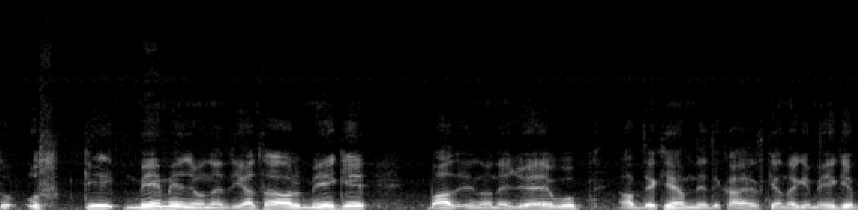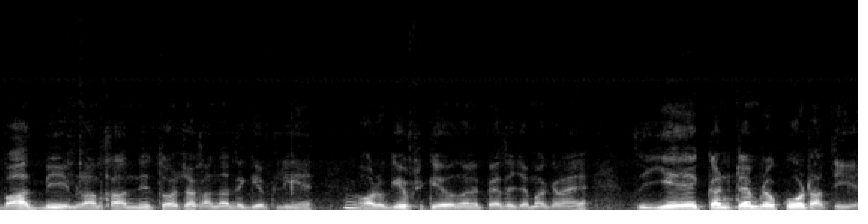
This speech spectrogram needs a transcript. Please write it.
تو اس کی مے میں انہوں نے دیا تھا اور مے کے بعد انہوں نے جو ہے وہ آپ دیکھیں ہم نے دکھایا اس کے اندر کہ مے کے بعد بھی عمران خان نے توشہ خانہ سے گفٹ لیے اور گفٹ کے انہوں نے پیسے جمع کرائے تو یہ ایک کنٹمپٹ آف کورٹ آتی ہے۔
